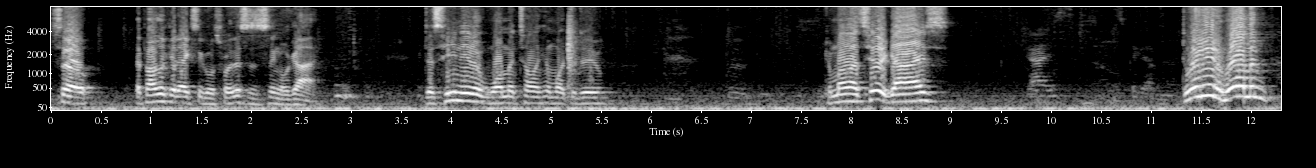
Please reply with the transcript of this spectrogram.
So, if I look at x equals four, this is a single guy. Does he need a woman telling him what to do? Come on, let's hear it, guys. Guys, speak up. Do we need a woman?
